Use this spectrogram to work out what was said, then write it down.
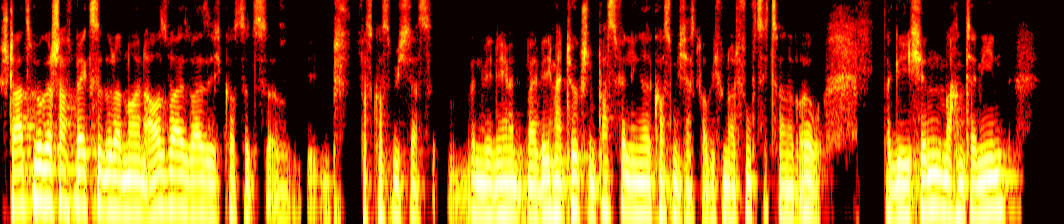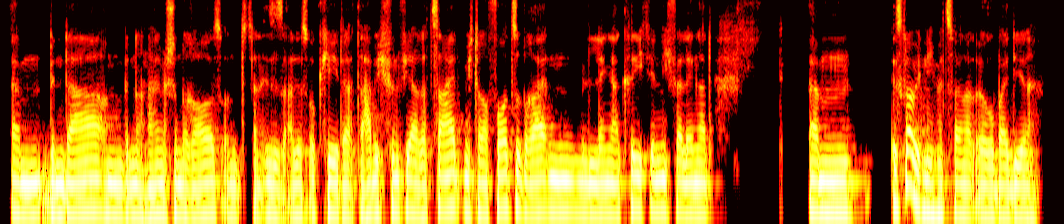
Staatsbürgerschaft wechseln oder neuen Ausweis, weiß ich, kostet, also, pff, was kostet mich das? Wenn, wir, wenn ich meinen türkischen Pass verlängere, kostet mich das, glaube ich, 150, 200 Euro. Da gehe ich hin, mache einen Termin, ähm, bin da und bin nach einer halben Stunde raus und dann ist es alles okay. Da, da habe ich fünf Jahre Zeit, mich darauf vorzubereiten. Länger kriege ich den nicht verlängert. Ähm, ist, glaube ich, nicht mit 200 Euro bei dir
